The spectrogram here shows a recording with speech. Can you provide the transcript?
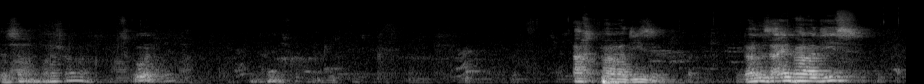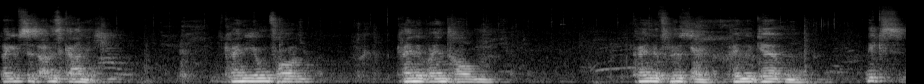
Das ist, ist gut. Acht Paradiese. Dann ist ein Paradies, da gibt es das alles gar nicht. Keine Jungfrauen, keine Weintrauben, keine Flüsse, keine Gärten, nichts.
